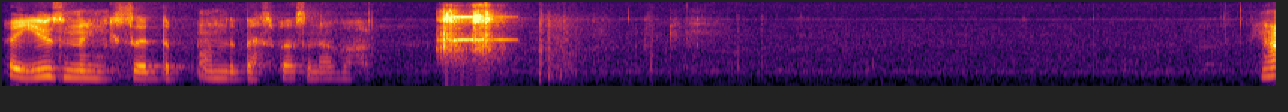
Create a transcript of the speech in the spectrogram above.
Hey, username said the, I'm the best person ever. Yeah.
